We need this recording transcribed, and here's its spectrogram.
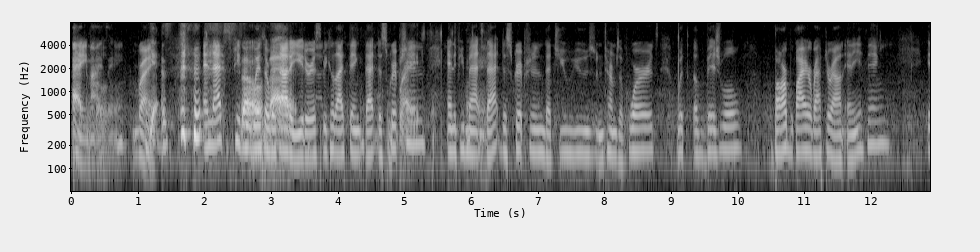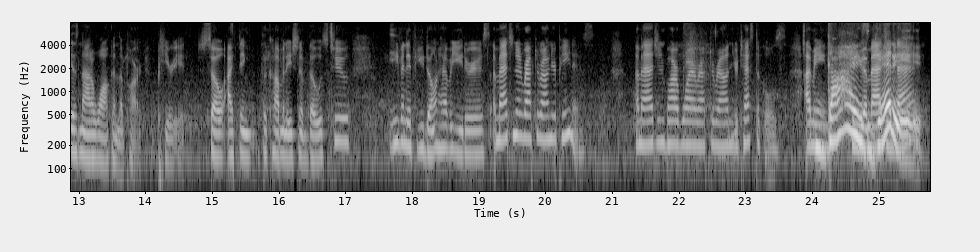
agonizing. Right. Yes. and that's people So with or without a uterus because I think that description, right. and if you match that description that you use in terms of words with a visual, barbed wire wrapped around anything, is not a walk in the park. Period. So I think the combination of those two, even if you don't have a uterus, imagine it wrapped around your penis. Imagine barbed wire wrapped around your testicles. I mean, Guys get that? it.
